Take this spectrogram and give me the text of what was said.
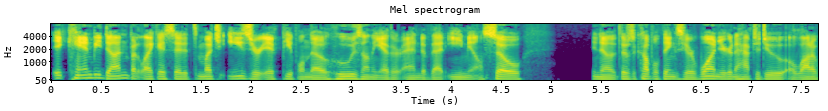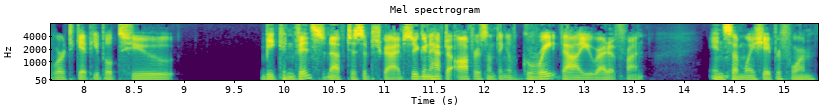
it can be done, but like I said, it's much easier if people know who is on the other end of that email. So you know, there's a couple things here. One, you're going to have to do a lot of work to get people to be convinced enough to subscribe. So you're going to have to offer something of great value right up front in some way, shape, or form.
